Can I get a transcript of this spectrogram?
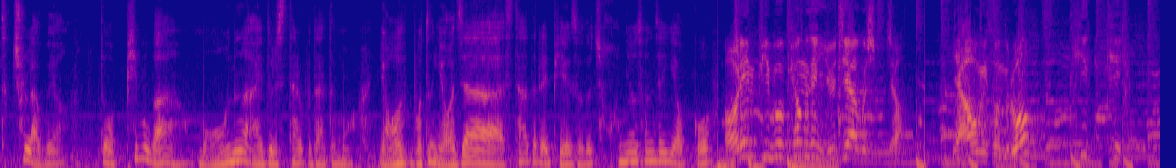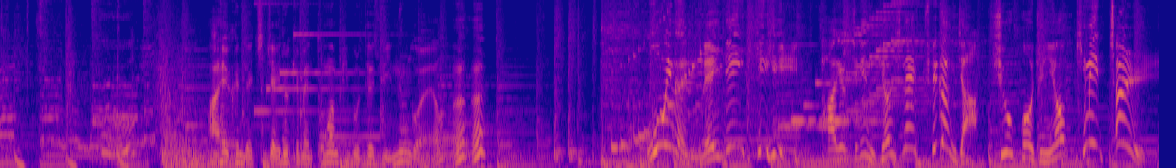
특출나고요. 또 피부가 뭐 어느 아이돌 스타일보다도 뭐 여- 보통 여자 스타들에 비해서도 전혀 손색이 없고 어린 피부 평생 유지하고 싶죠? 야옹이 손으로 킥킥 후 아이 근데 진짜 이렇게 하면 동안 피부 될 수 있는 거예요? 어? 어? 5위는 레이디 히히 파격적인 변신의 최강자 슈퍼주니어 김희철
